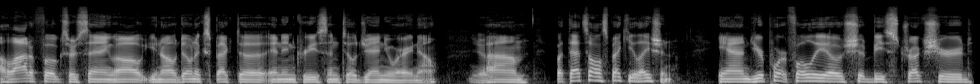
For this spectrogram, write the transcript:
A lot of folks are saying, "Oh, you know, don't expect a, an increase until January now." Yep. Um, but that's all speculation, and your portfolio should be structured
